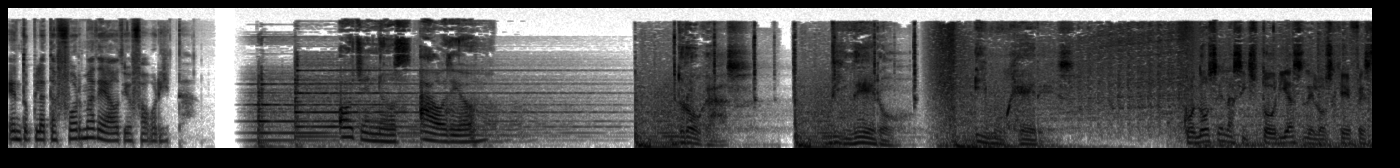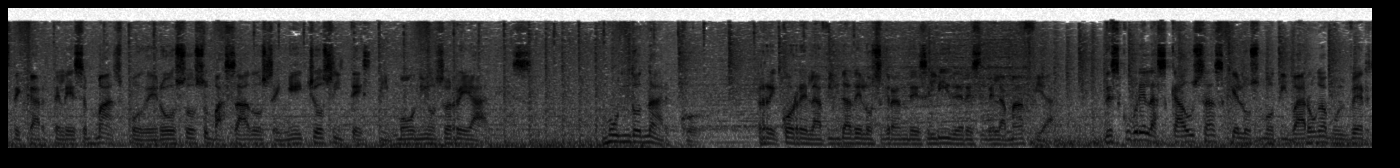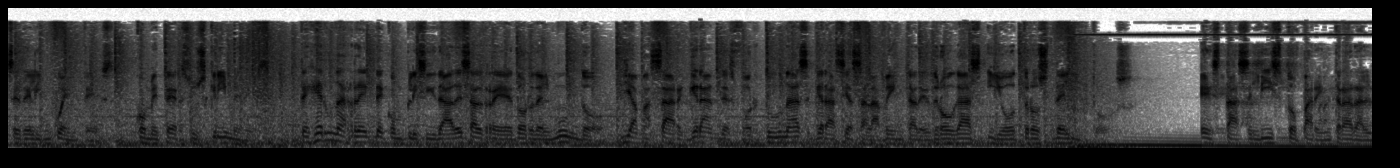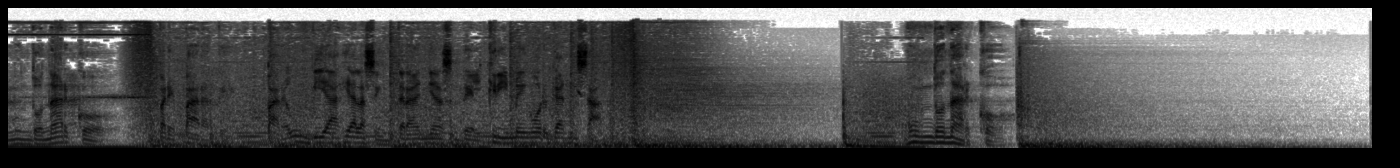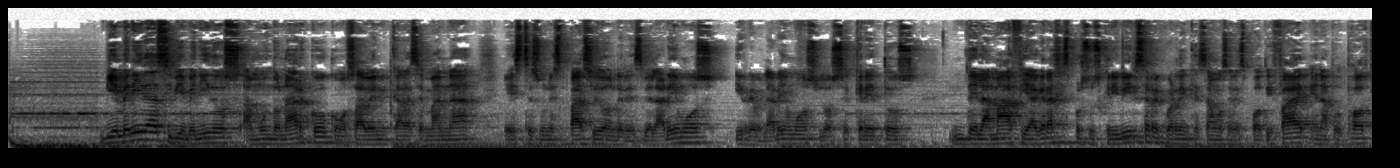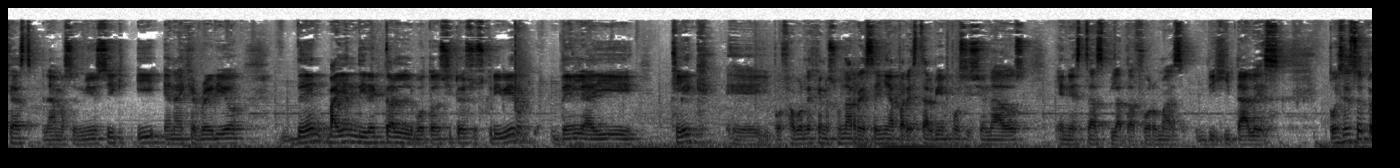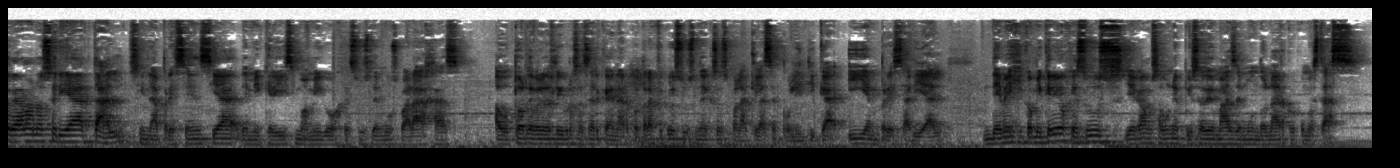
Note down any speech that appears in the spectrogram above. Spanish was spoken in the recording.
en tu plataforma de audio favorita. Óyenos audio. Drogas, dinero y mujeres. Conoce las historias de los jefes de cárteles más poderosos basados en hechos y testimonios reales. Mundo Narco recorre la vida de los grandes líderes de la mafia Descubre las causas que los motivaron a volverse delincuentes, cometer sus crímenes, tejer una red de complicidades alrededor del mundo y amasar grandes fortunas gracias a la venta de drogas y otros delitos. ¿Estás listo para entrar al mundo narco? Prepárate para un viaje a las entrañas del crimen organizado. Mundo Narco. Bienvenidas y bienvenidos a Mundo Narco. Como saben, cada semana este es un espacio donde desvelaremos y revelaremos los secretos de la mafia. Gracias por suscribirse. Recuerden que estamos en Spotify, en Apple Podcast, en Amazon Music y en iHeartRadio. Vayan directo al botoncito de suscribir, denle ahí clic eh, y por favor déjenos una reseña para estar bien posicionados en estas plataformas digitales. Pues este programa no sería tal sin la presencia de mi queridísimo amigo Jesús Lemus Barajas, autor de varios libros acerca de narcotráfico y sus nexos con la clase política y empresarial de México. Mi querido Jesús, llegamos a un episodio más de Mundo Narco. ¿Cómo estás?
